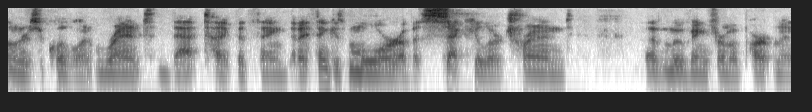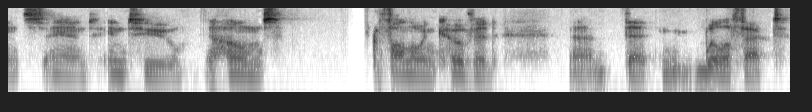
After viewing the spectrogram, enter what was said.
owner's equivalent rent, that type of thing. That I think is more of a secular trend of moving from apartments and into homes following COVID uh, that will affect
